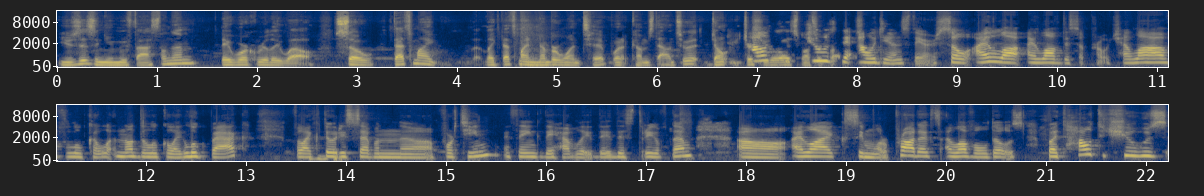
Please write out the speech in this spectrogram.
uses and you move fast on them, they work really well. So that's my like that's my number one tip when it comes down to it. Don't just How utilize choose the audience there. So I love I love this approach. I love look not the look like look back like mm-hmm. 37 uh, 14 i think they have like they, there's three of them. Uh, i like similar products. I love all those. But how to choose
